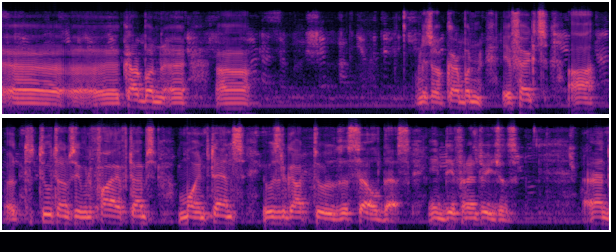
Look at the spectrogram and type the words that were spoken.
uh, carbon so carbon effects are uh, two times, even five times more intense with regard to the cell death in different regions. And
